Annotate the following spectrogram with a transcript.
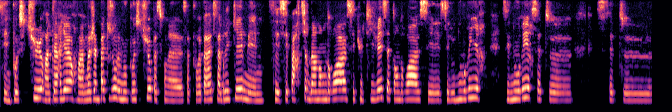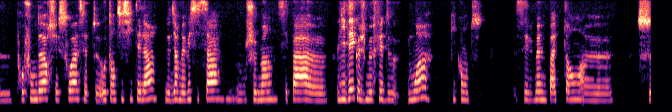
C'est une posture intérieure. Moi, j'aime pas toujours le mot posture parce qu'on a, ça pourrait paraître fabriqué, mais c'est partir d'un endroit, c'est cultiver cet endroit, c'est le nourrir, c'est nourrir cette cette euh, profondeur chez soi, cette authenticité-là, de dire mais oui c'est ça mon chemin, c'est pas euh, l'idée que je me fais de moi qui compte, c'est même pas tant euh, ce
